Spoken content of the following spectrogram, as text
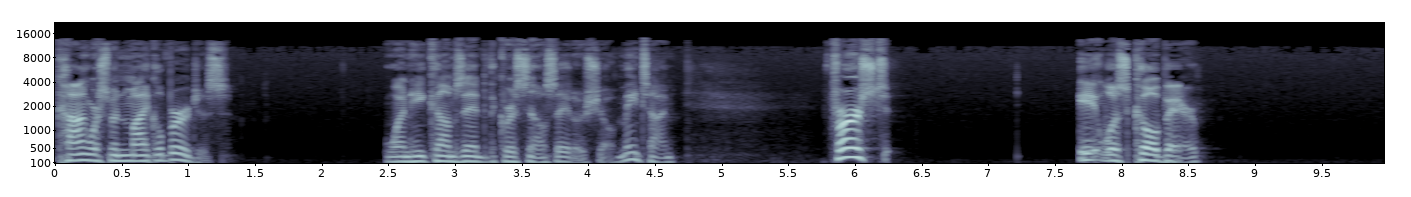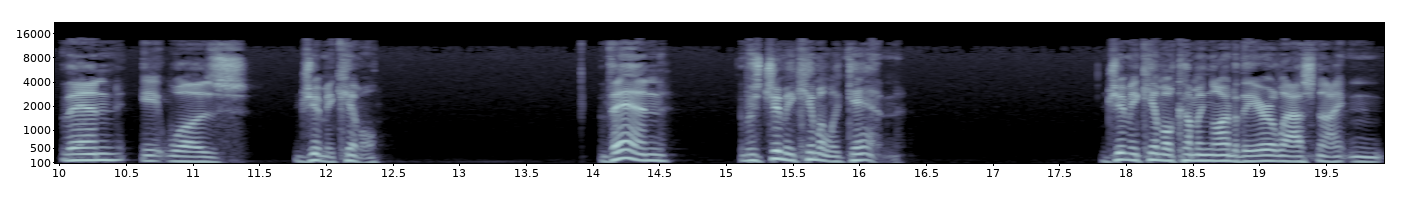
Congressman Michael Burgess when he comes into the Chris Salcedo show. Meantime, first it was Colbert, then it was Jimmy Kimmel, then it was Jimmy Kimmel again. Jimmy Kimmel coming onto the air last night and,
